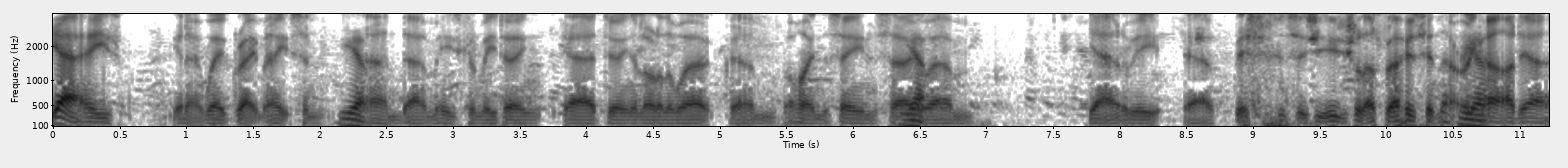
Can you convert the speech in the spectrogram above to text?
Yeah, he's you know we're great mates and Yep. and um, he's going to be doing yeah doing a lot of the work um, behind the scenes. So Yep. um, yeah, it'll be yeah, business as usual, I suppose, in that Yep. regard. Yeah.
